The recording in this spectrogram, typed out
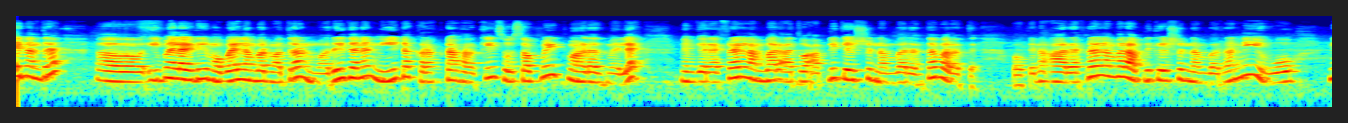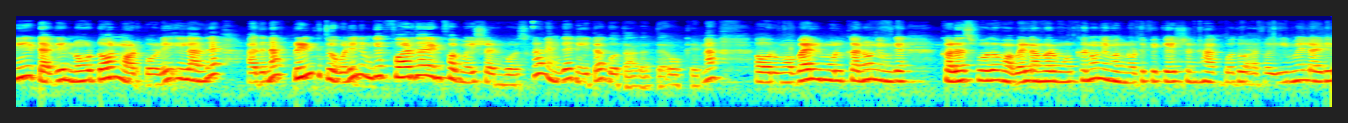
ಏನಂದರೆ email I D mobile number ಮಾತ್ರ ಮರೀದೇ ನೀಟಾಗಿ ಕರೆಕ್ಟಾಗಿ ಹಾಕಿ ಸೊ ಸಬ್ಮಿಟ್ ಮಾಡಿದ್ಮೇಲೆ ನಿಮಗೆ ರೆಫ್ರಲ್ ನಂಬರ್ ಅಥವಾ ಅಪ್ಲಿಕೇಶನ್ ನಂಬರ್ ಅಂತ ಬರುತ್ತೆ. ಓಕೆನಾ ಆ ರೆಫ್ರಲ್ ನಂಬರ್ ಅಪ್ಲಿಕೇಶನ್ ನಂಬರ್ನ ನೀವು ನೀಟಾಗಿ ನೋಟ್ ಡೌನ್ ಮಾಡ್ಕೊಳ್ಳಿ, ಇಲ್ಲಾಂದರೆ ಅದನ್ನು ಪ್ರಿಂಟ್ ತೊಗೊಳ್ಳಿ, ನಿಮಗೆ ಫರ್ದರ್ ಇನ್ಫಾರ್ಮೇಷನ್ಗೋಸ್ಕರ ನಿಮಗೆ ನೀಟಾಗಿ ಗೊತ್ತಾಗುತ್ತೆ ಓಕೆನಾ ಅವ್ರ ಮೊಬೈಲ್ ಮೂಲಕನೂ ನಿಮಗೆ ಕಳಿಸ್ಬೋದು ಮೊಬೈಲ್ ನಂಬರ್ ಮೂಲಕನೂ ನಿಮಗೆ ನೋಟಿಫಿಕೇಷನ್ ಹಾಕ್ಬೋದು, ಅಥವಾ ಇಮೇಲ್ ಐ ಡಿ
